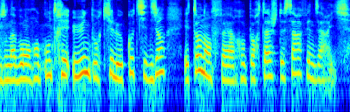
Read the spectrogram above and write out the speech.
Nous en avons rencontré une pour qui le quotidien est un enfer. Reportage de Sarah Fenzari.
